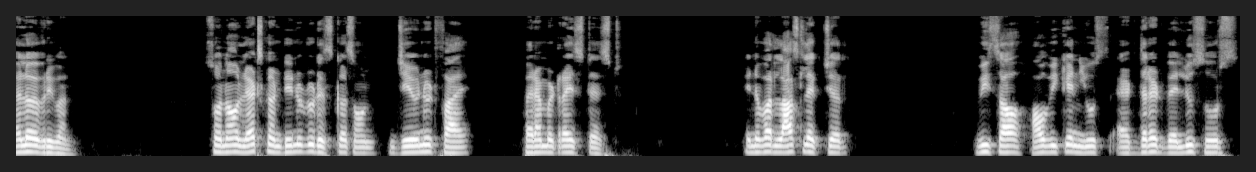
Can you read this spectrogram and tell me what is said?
Hello everyone. So now let's continue to discuss on JUnit 5 parameterized test. In our last lecture, we saw how we can use at the rate value source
